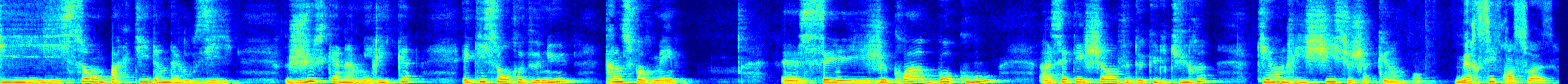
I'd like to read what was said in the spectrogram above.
qui sont partis d'Andalousie jusqu'en Amérique et qui sont revenus transformés. Euh, c'est, je crois, beaucoup à cet échange de cultures qui enrichissent chacun. Merci Françoise.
